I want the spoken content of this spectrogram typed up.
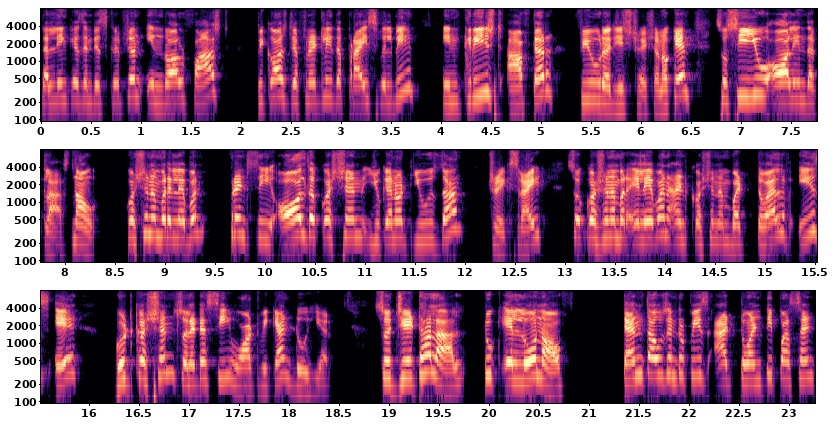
The link is in description. Enroll fast because definitely the price will be increased after few registration. Okay. So see you all in the class. Now, question number 11 Friends, see all the question, you cannot use the tricks, right? So question number 11 and question number 12 is a good question. So let us see what we can do here. So Jethalal took a loan of 10,000 rupees at 20%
